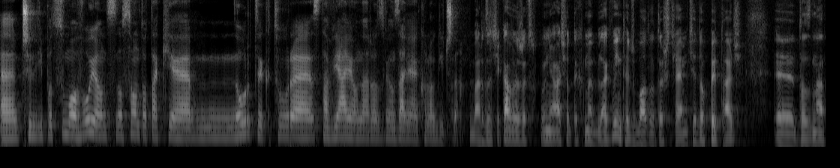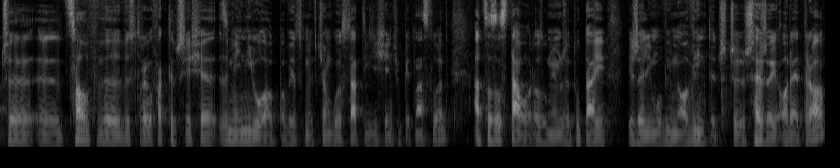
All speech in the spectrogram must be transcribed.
E, Czyli podsumowując, no są to takie mm, nurty, które stawiają na rozwiązania ekologiczne. Bardzo ciekawe, że wspomniałaś o tych meblach vintage, bo to też chciałem Cię dopytać. E, To znaczy, e, co w wystroju faktycznie się zmieniło, powiedzmy, w ciągu ostatnich 10-15 lat, a co zostało? Rozumiem, że tutaj, jeżeli mówimy o vintage, czy szerzej o retro,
